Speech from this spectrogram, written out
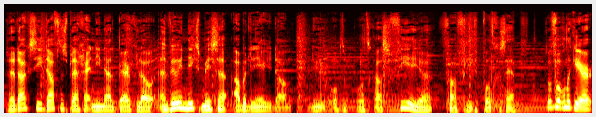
Redactie, Daphne Sprecher en Nina de Berkelo. En wil je niks missen, abonneer je dan nu op de podcast via je favoriete podcast app. Tot de volgende keer.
